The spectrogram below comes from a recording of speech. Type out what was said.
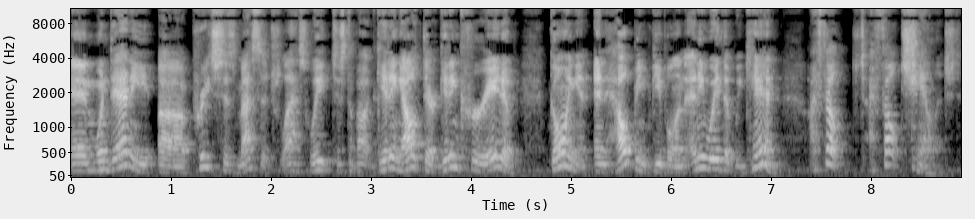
And when Danny uh, preached his message last week just about getting out there, getting creative, going and, and helping people in any way that we can, I felt I felt challenged.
